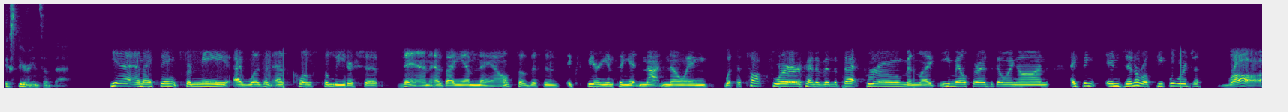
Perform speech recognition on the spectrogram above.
experience of that. Yeah, and I think for me, I wasn't as close to leadership then as I am now. So this is experiencing it, not knowing what the talks were, kind of in the back room and like email threads going on. I think in general, people were just raw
